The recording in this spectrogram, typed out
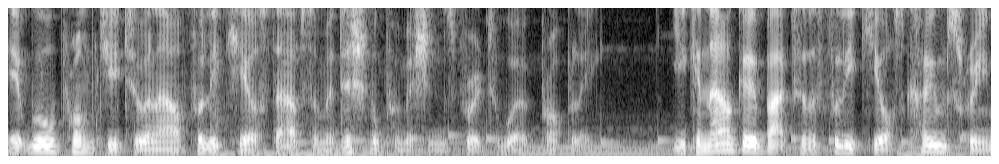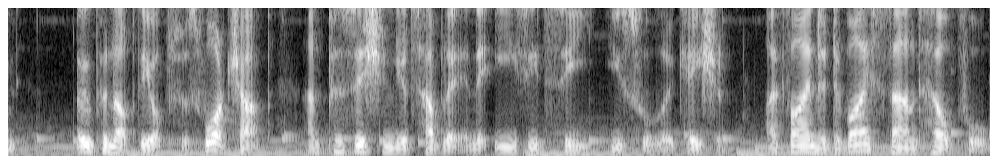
It will prompt you to allow Fully Kiosk to have some additional permissions for it to work properly. You can now go back to the Fully Kiosk home screen, open up the Octopus Watch app and position your tablet in an easy to see useful location. I find a device stand helpful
